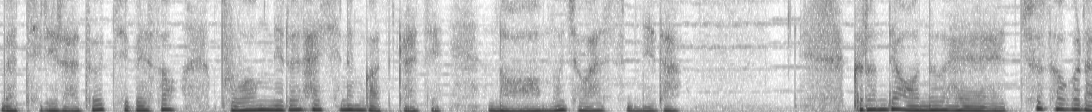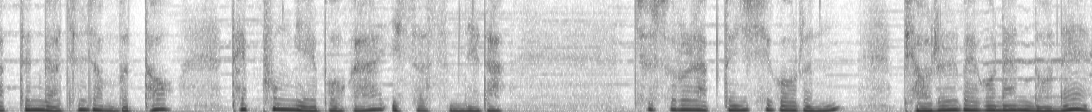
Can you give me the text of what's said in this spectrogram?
며칠이라도 집에서 부엌 일을 하시는 것까지 너무 좋았습니다. 그런데 어느 해 추석을 앞둔 며칠 전부터 태풍 예보가 있었습니다. 추수를 앞둔 시골은 별을 베고 난 논에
